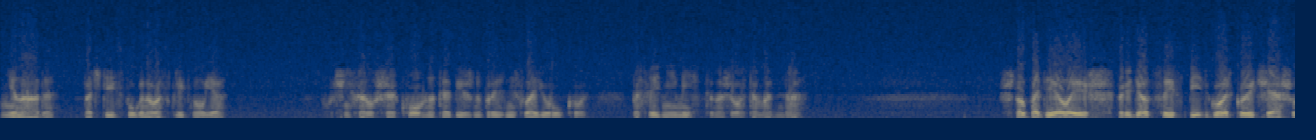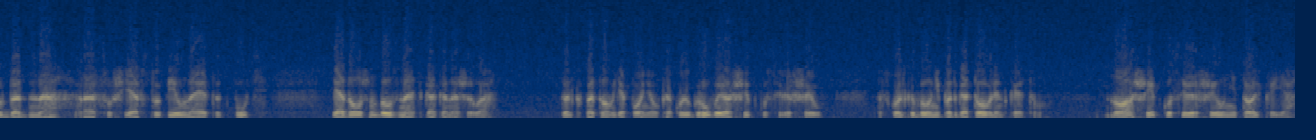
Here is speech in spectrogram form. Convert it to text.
«Не надо!» — почти испуганно воскликнул я. «Очень хорошая комната», — обиженно произнесла Юрукова. «Последние месяцы она жила там одна». «Что поделаешь, придется испить горькую чашу до дна, раз уж я вступил на этот путь. Я должен был знать, как она жила. Только потом я понял, какую грубую ошибку совершил, насколько был не подготовлен к этому. Но ошибку совершил не только я».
